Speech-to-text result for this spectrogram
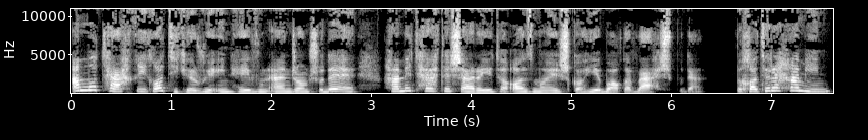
اما تحقیقاتی که روی این حیوان انجام شده همه تحت شرایط آزمایشگاهی باغ وحش بودن. به خاطر همین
